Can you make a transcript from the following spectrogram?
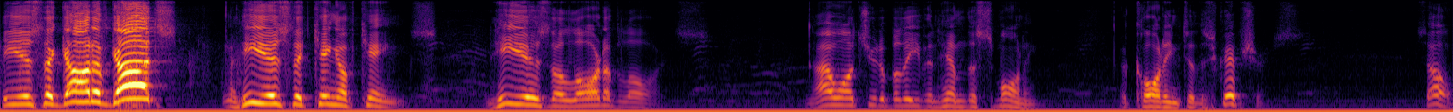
He is the God of gods, and He is the King of kings. He is the Lord of lords. I want you to believe in him this morning according to the scriptures. So,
